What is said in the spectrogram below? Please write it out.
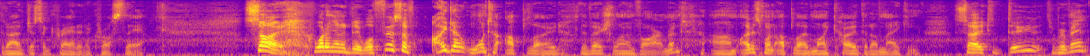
that I've just created across there. So what I'm going to do, well, first off, I don't want to upload the virtual environment. Um, I just want to upload my code that I'm making. So to do, to prevent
